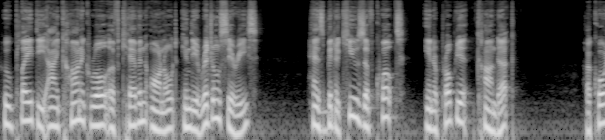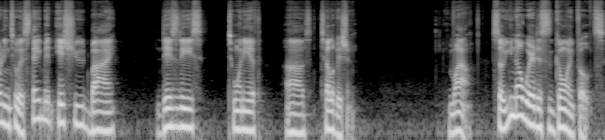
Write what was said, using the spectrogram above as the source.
who played the iconic role of Kevin Arnold in the original series, has been accused of, quote, inappropriate conduct, according to a statement issued by Disney's 20th uh, television. Wow. So you know where this is going, folks.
